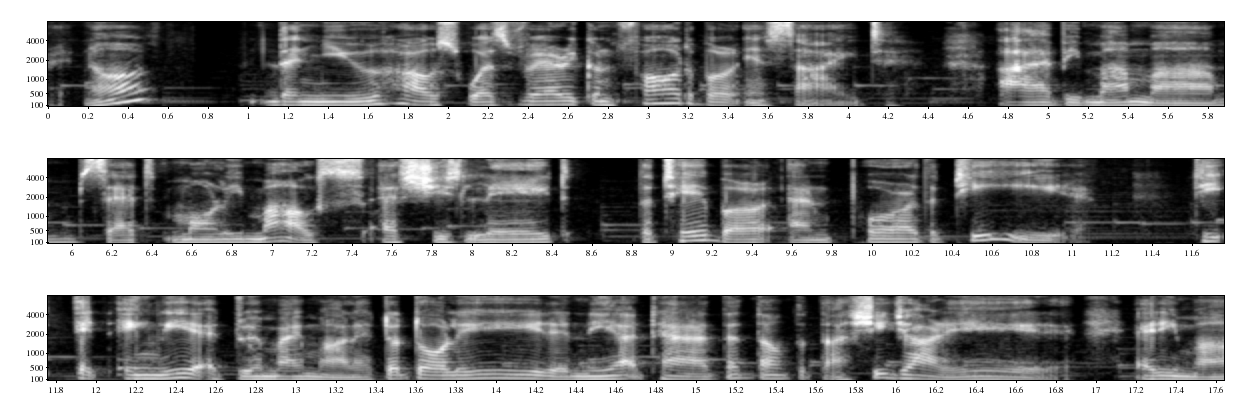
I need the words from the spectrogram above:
တဲ့နော် The new house was very comfortable inside. I be my mom, said Molly Mouse as she laid the table and poured the tea. ဒီအိတ်အိမ်လေးရဲ့အတွင်းပိုင်းမှာလဲတော်တော်လေးတဲ့နေရအထိုင်အသက်တောင့်တတရှိကြတယ်တဲ့အဲ့ဒီမှာ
